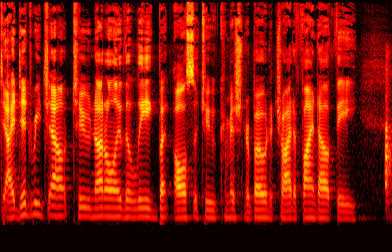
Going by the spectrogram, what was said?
I did reach out to not only the league but also to Commissioner Boe to try to find out the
